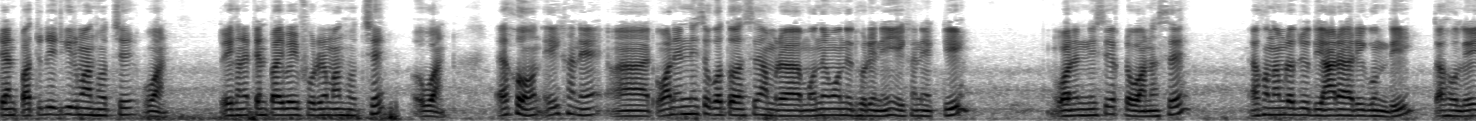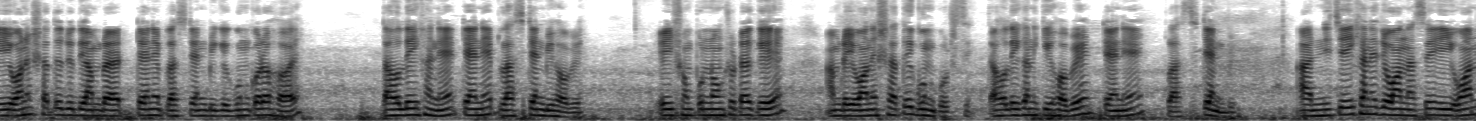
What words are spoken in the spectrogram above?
টেন পাঁচচল্লিশ ডিগ্রির মান হচ্ছে ওয়ান তো এখানে টেন পাই বাই ফোরের মান হচ্ছে ওয়ান এখন এইখানে, আর ওয়ানের নিচে কত আছে? আমরা মনে মনে ধরে নিই, এখানে একটি ওয়ানের নিচে একটা ওয়ান আছে। এখন আমরা যদি আড়াআড়ি গুণ দিই, তাহলে এই ওয়ানের সাথে যদি আমরা টেন এ প্লাস টেন বিকে গুণ করা হয়, তাহলে এখানে ten A plus ten B হবে। এই সম্পূর্ণ অংশটাকে আমরা এই ওয়ানের সাথে গুণ করছি। তাহলে এখানে কি হবে? Ten A plus ten B আর নিচে এইখানে যে ওয়ান আছে, এই one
